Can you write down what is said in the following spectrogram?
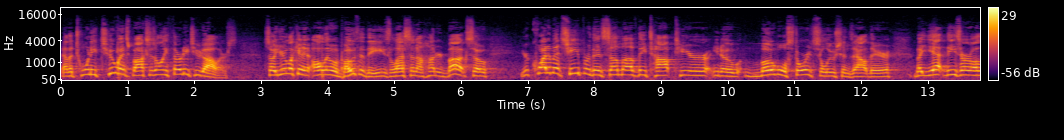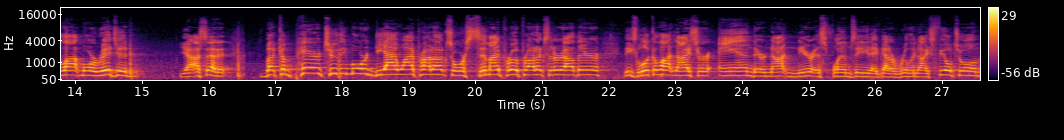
Now the 22 inch box is only $32. So you're looking at all in with both of these, less than a hundred bucks. So you're quite a bit cheaper than some of the top tier, you know, mobile storage solutions out there. But yet these are a lot more rigid. Yeah, I said it. But compared to the more DIY products or semi-pro products that are out there, these look a lot nicer and they're not near as flimsy. They've got a really nice feel to them,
